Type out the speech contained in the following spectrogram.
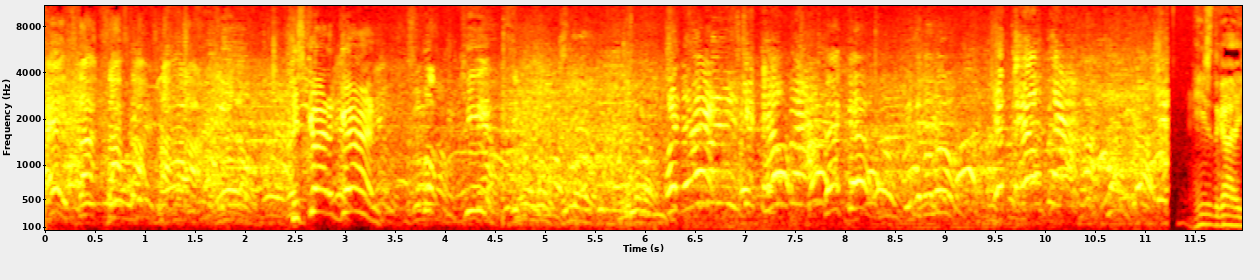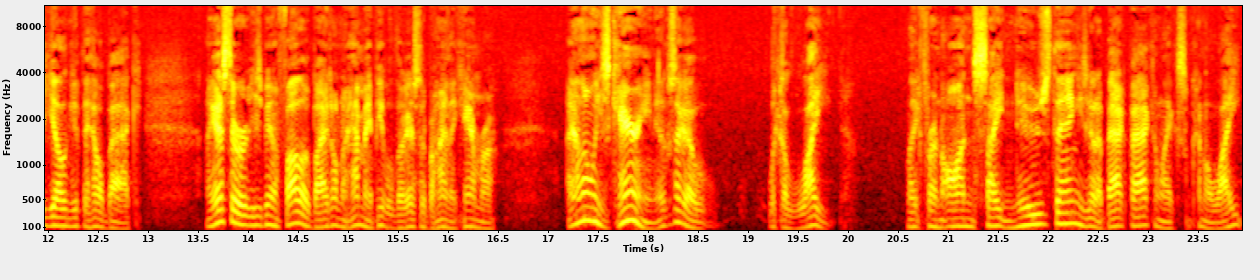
Hey, stop, stop, stop, stop, stop. He's got a gun. Fucking kid. Hey, get the hell back! Back up! Leave it alone. Get the hell back! He's the guy yelling, "Get the hell back!" I guess they're, he's being followed by I don't know how many people. I guess they're behind the camera. I don't know what he's carrying. It looks like a like a light, like for an on-site news thing. He's got a backpack and like some kind of light.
